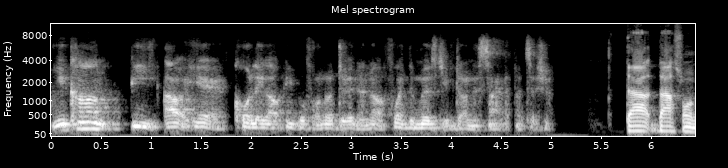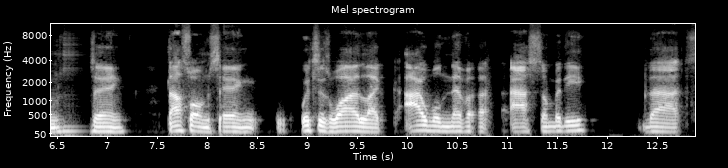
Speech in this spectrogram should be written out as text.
you can't be out here calling out people for not doing enough when the most you've done is sign a petition. That that's what I'm saying. That's what I'm saying. Which is why, like, I will never ask somebody that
